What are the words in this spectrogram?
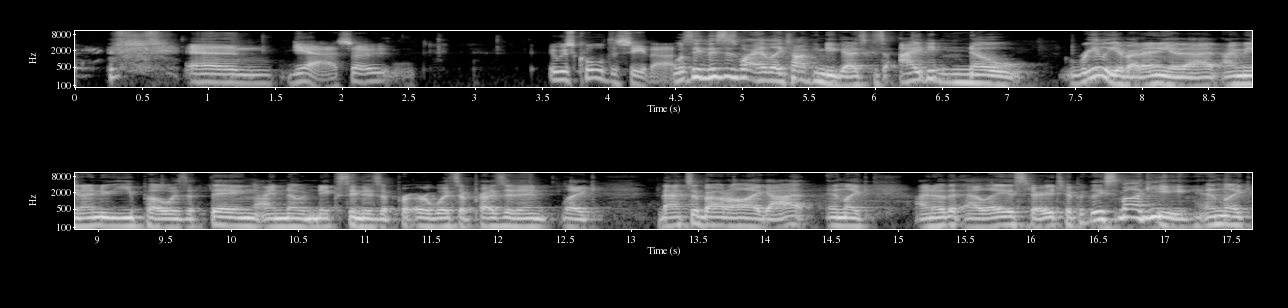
and yeah, so it was cool to see that. Well, see, this is why I like talking to you guys because I didn't know really about any of that. I mean, I knew EPA was a thing. I know Nixon is a pre- or was a president. Like that's about all I got. And like I know that LA is stereotypically smoggy, and like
